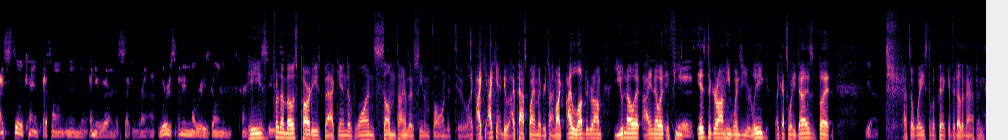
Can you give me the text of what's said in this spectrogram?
I still can't pass on him anywhere in the second round. Where's I don't even know where he's going in current. He's season. for the most part, he's back end of one. Sometimes I've seen him fall into two. Like I, I can't do it. I pass by him every time. Like I love Degrom. You know it. I know it. If he Yeah. is Degrom, he wins your league. Like that's what he does. But Yeah, that's a waste of a pick if it doesn't happen.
